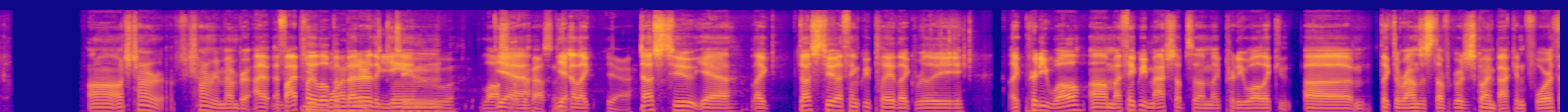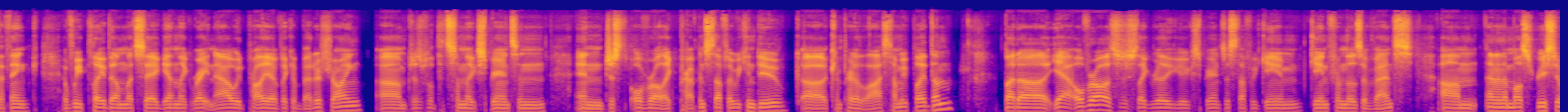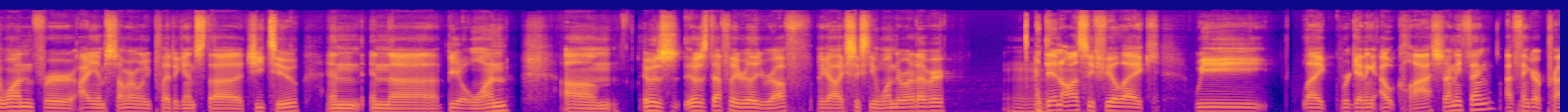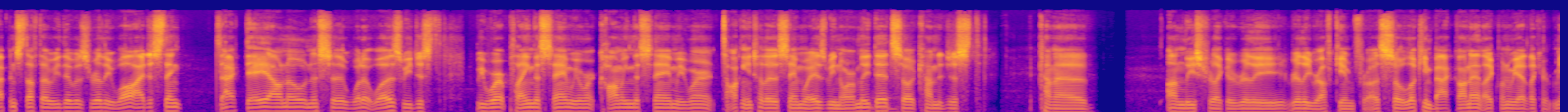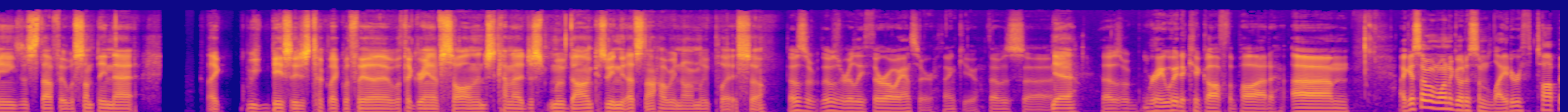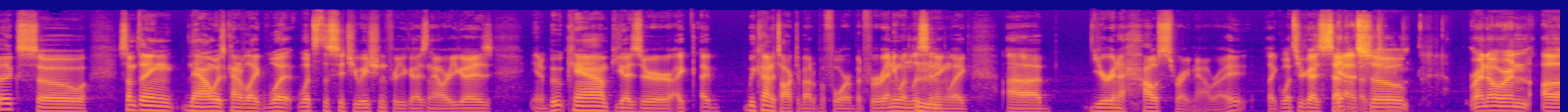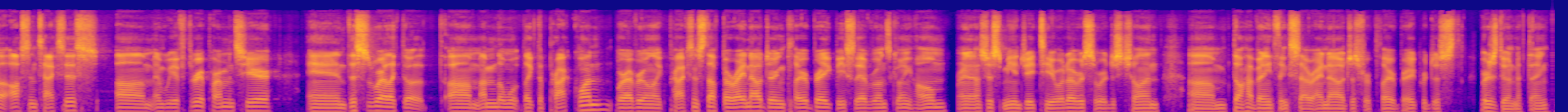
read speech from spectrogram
uh, I'm trying to I'm trying to remember. I, if I play you a little bit better, the D2, game. Lost yeah, yeah, like yeah. Dust two, yeah, like Dust two. I think we played like really, like pretty well. Um, I think we matched up to them like pretty well. Like um, like the rounds and stuff were just going back and forth. I think if we played them, let's say again, like right now, we'd probably have like a better showing. Um, just with some experience and and just overall like prep and stuff that we can do. Uh, compared to the last time we played them. But uh, yeah, overall, it's just like really good experience and stuff we gain gained from those events. Um, and then the most recent one for IEM Summer when we played against uh, G2 and in the BO1, um, it was it was definitely really rough. I got like 61 or whatever. Mm-hmm. I didn't honestly feel like we like were getting outclassed or anything. I think our prep and stuff that we did was really well. I just think that day, I don't know necessarily what it was. We just we weren't playing the same. We weren't calming the same. We weren't talking to each other the same way as we normally did. Mhm. So it kind of just kind of unleashed for like a really really rough game for us. So looking back on it, like when we had like our meetings and stuff, it was something that like we basically just took like with a with a grain of salt and just kind of just moved on because we knew that's not how we normally play. So That was a, that was a really thorough answer. Thank you. That was uh, yeah, That was a great way to kick off the pod. Um, I guess I would want to go to some lighter topics. So something now is kind of like what what's the situation for you guys now? Are you guys in a boot camp? You guys are I, I we kind of talked about it before, but for anyone listening, like uh, you're in a house right now, right? Like what's your guys setup? yeah. So? Right now we're in uh, Austin, Texas, um, and we have three apartments here. And this is where like the um I'm the like the prac one where everyone like pracs and stuff. But right now during player break, basically everyone's going home. Right now it's just me and JT or whatever, so we're just chilling. Um, don't have anything set right now just for player break. We're just we're just doing a thing.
